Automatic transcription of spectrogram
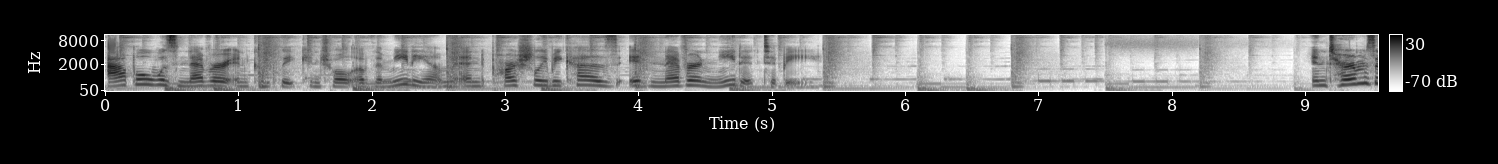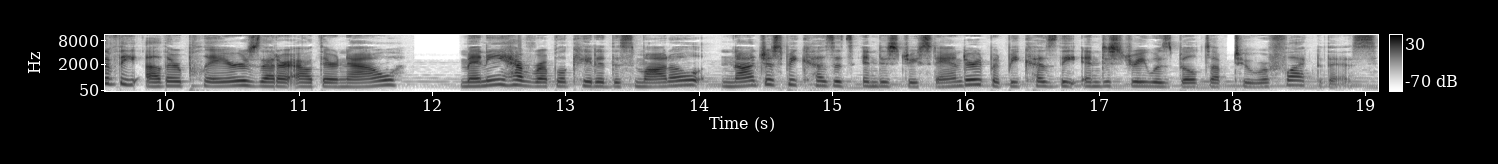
Apple was never in complete control of the medium, and partially because it never needed to be. In terms of the other players that are out there now, many have replicated this model not just because it's industry standard, but because the industry was built up to reflect this.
